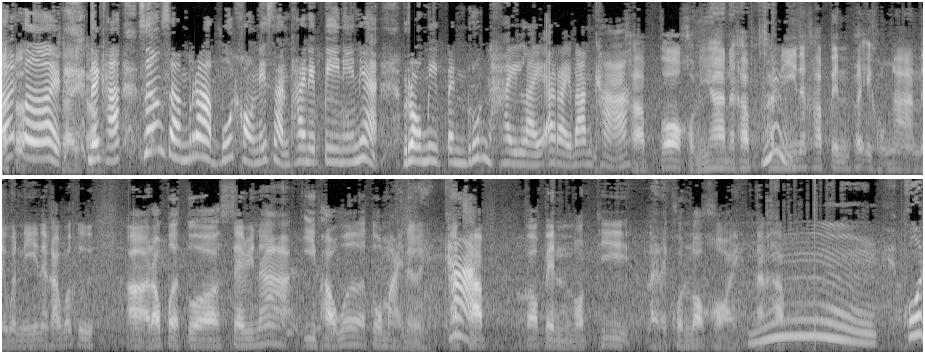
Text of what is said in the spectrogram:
มากเลยใช่ครับ นะคะ ซึ่งสำหรับบูธของนิสสันภายในปีนี้เนี่ยเรามีเป็นรุ่นไฮไลท์อะไรบ้างคะ ครับก็ขออนุญาตนะครับอืม คันนี้นะครับเป็นพระเอกของงานในวันนี้นะครับก็คืออาเราเปิดตัว Serena e-Power ตัวใหม่เลยนะครับก็เป็นรถที่หลาย ๆ คนรอคอยนะครับ อืมพูด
